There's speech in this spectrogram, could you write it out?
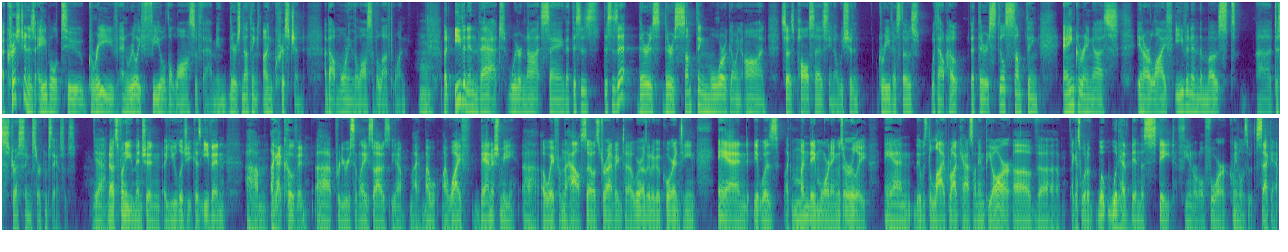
A Christian is able to grieve and really feel the loss of that. I mean, there's nothing unchristian about mourning the loss of a loved one. Mm. But even in that, we're not saying that this is this is it. There is there is something more going on. So as Paul says, you know, we shouldn't grieve as those without hope. That there is still something anchoring us in our life, even in the most uh, distressing circumstances. Yeah, no, it's funny you mention a eulogy because even um, I got COVID uh, pretty recently, so I was, you know, my my my wife banished me uh, away from the house, so I was driving to where I was going to go quarantine, and it was like Monday morning. It was early, and it was the live broadcast on NPR of the, I guess what have, what would have been the state funeral for Queen Elizabeth II,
